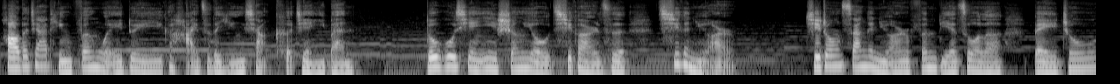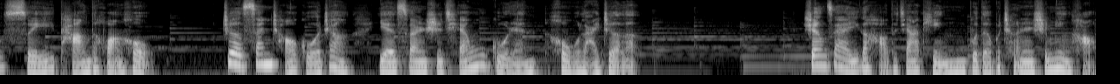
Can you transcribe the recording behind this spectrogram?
好的家庭氛围对于一个孩子的影响可见一斑。独孤信一生有七个儿子，七个女儿。其中三个女儿分别做了北周、隋、唐的皇后，这三朝国丈也算是前无古人后无来者了。生在一个好的家庭，不得不承认是命好。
